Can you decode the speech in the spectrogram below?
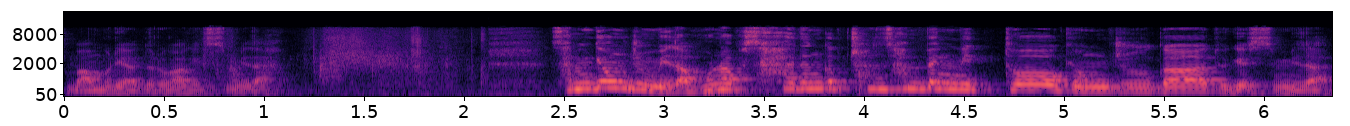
마무리하도록 하겠습니다. 3경주입니다. 혼합 4등급 1300m 경주가 되겠습니다.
